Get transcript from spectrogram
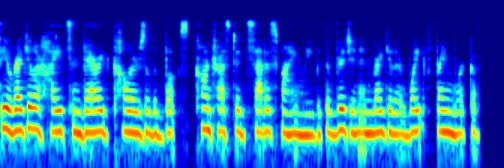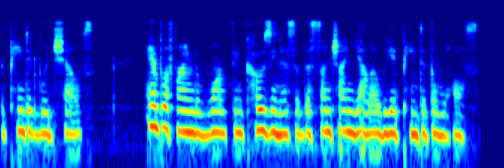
The irregular heights and varied colors of the books contrasted satisfyingly with the rigid and regular white framework of the painted wood shelves, amplifying the warmth and coziness of the sunshine yellow we had painted the walls.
